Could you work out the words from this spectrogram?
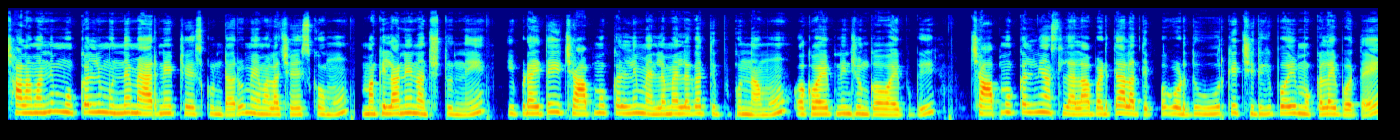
చాలామంది ముక్కల్ని ముందే మ్యారినేట్ చేసుకుంటారు మేము అలా చేసుకోము. మాకు ఇలానే నచ్చుతుంది. ఇప్పుడైతే ఈ చాప ముక్కల్ని మెల్లమెల్లగా తిప్పుకుందాము ఒకవైపు నుంచి ఇంకో వైపుకి. చాప ముక్కల్ని అసలు ఎలా పడితే అలా తిప్పకూడదు ఊరికే చిరిగిపోయి ముక్కలైపోతాయి.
